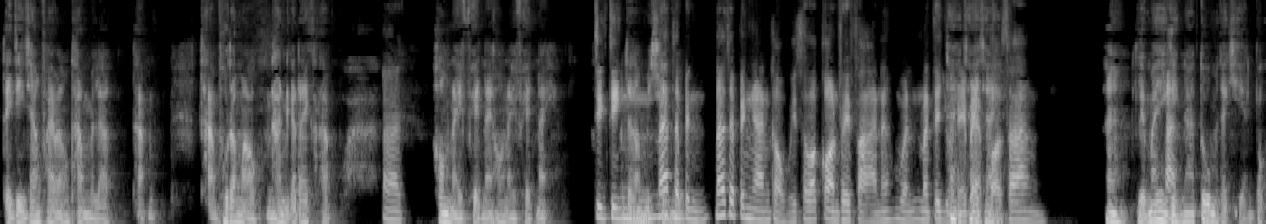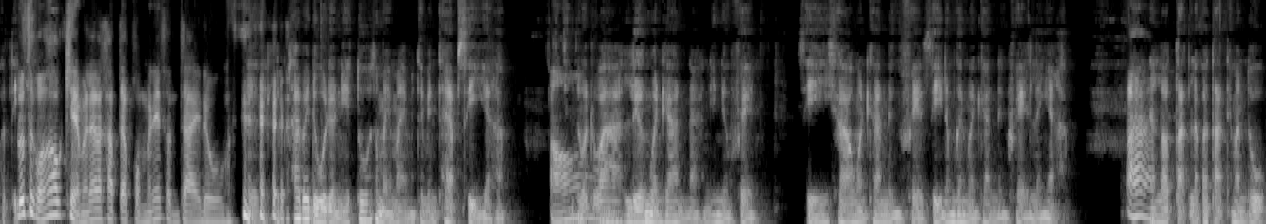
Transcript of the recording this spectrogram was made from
แต่จริงๆช่างไฟมันต้องทำไว้แล้วถาม ถามผู้รับเหมาของท่านก็ได้ครับว่าอ่าห้องไหนเฟสไหนห้องไหนเฟสไหน จริงมันจะต้องมีๆเขียนน่าจะเป็นน่าจะเป็นงานของวิศวกรไฟฟ้านะมันมันจะอยู่ใช่ในแบบใช่ใช่ก่อสร้างอ่าหรือไม่จริงอะๆหน้าตู้มันจะเขียนปกติ รู้สึกว่าเขาเขียนไว้แล้วนะครับ แต่ผมไม่ได้สนใจดูเออถ้าไปดูเดี๋ยวนี้ตู้สมัยใหม่มันจะเป็นแถบสีอะครับอ๋อสมมติว่าเหลืองเหมือนกันนะนี่หนึ่งเฟสสีขาวเหมือนกันหนึ่งเฟสสีน้ำเงินเหมือนกันหนึ่งเฟสอะไรเงี้ยครับอ่างั้นเราตัดแล้วก็ตัดให้มันถูก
